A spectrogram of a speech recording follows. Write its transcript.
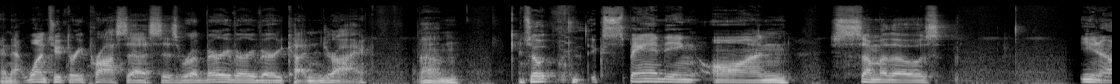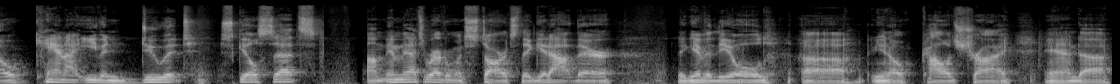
And that one, two, three process is very, very, very cut and dry. Um, so th- expanding on some of those, you know, can I even do it skill sets? Um, I mean, that's where everyone starts. They get out there, they give it the old, uh, you know, college try, and uh,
